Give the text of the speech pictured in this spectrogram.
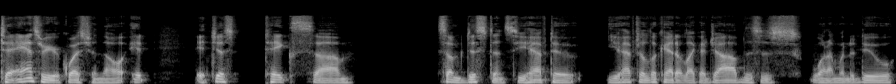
to answer your question though, it, it just takes, um, some distance. You have to you have to look at it like a job. This is what I'm going to do.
